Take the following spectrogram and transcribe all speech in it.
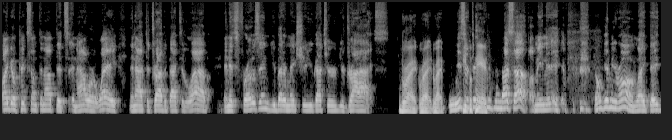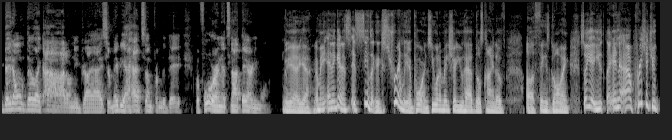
I go pick something up that's an hour away and I have to drive it back to the lab and it's frozen, you better make sure you got your your dry ice. Right, right, right. And these Be are prepared. things people mess up. I mean, don't get me wrong. Like they they don't. They're like, ah, oh, I don't need dry ice, or maybe I had some from the day before and it's not there anymore. Yeah, yeah. I mean, and again, it seems like extremely important. So you want to make sure you have those kind of uh, things going. So yeah, you and I appreciate you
